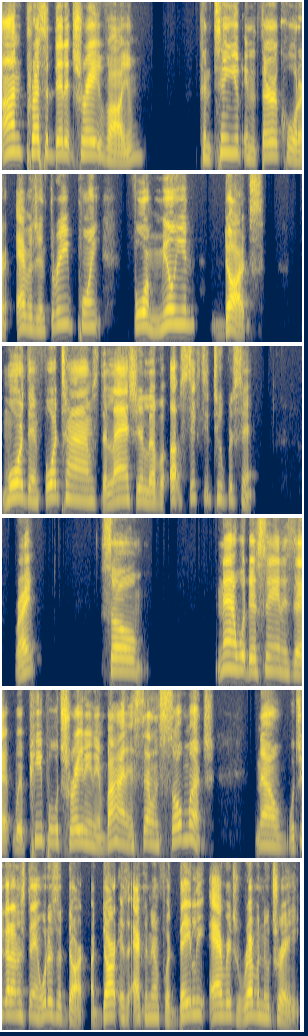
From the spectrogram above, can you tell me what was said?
Unprecedented trade volume continued in the third quarter, averaging 3.4 million darts, more than four times the last year level, up 62%. Right? So now what they're saying is that with people trading and buying and selling so much, now what you got to understand, what is a DART? A DART is acronym for daily average revenue trade.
